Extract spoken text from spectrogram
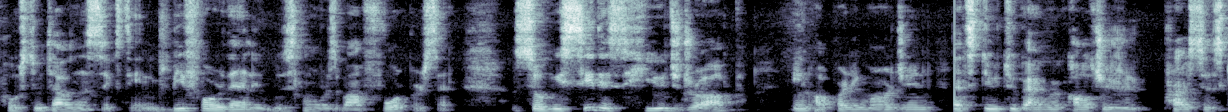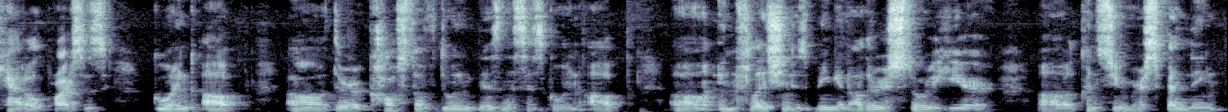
post 2016. Before then, it was about 4%. So we see this huge drop in operating margin. That's due to agriculture prices, cattle prices going up. Uh, their cost of doing business is going up. Uh, inflation is being another story here. Uh, consumer spending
